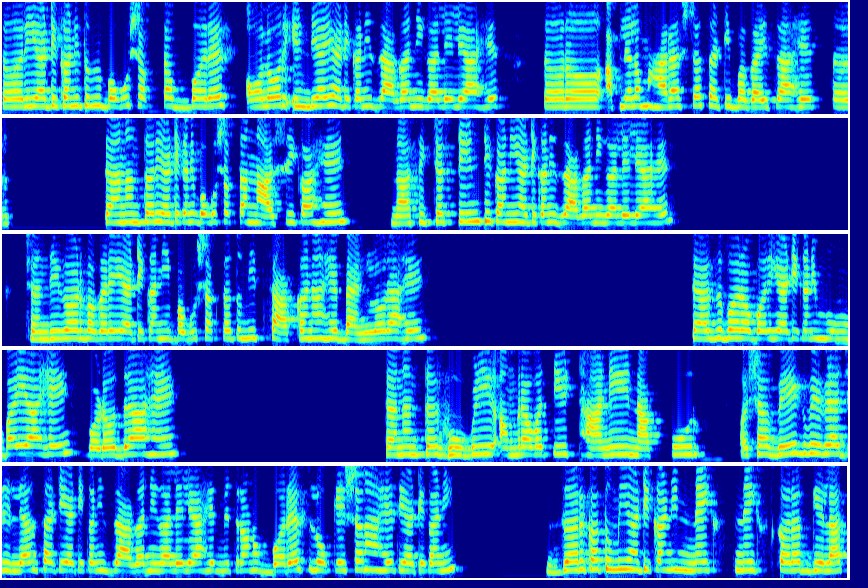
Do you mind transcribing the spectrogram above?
तर या ठिकाणी तुम्ही बघू शकता बरेच ऑल ओव्हर इंडिया या ठिकाणी जागा निघालेल्या आहेत. तर आपल्याला महाराष्ट्रासाठी बघायचं आहे तर त्यानंतर या ठिकाणी बघू शकता नाशिक आहे. नाशिकच्या तीन ठिकाणी या ठिकाणी जागा निघालेल्या आहेत. चंदीगड वगैरे या ठिकाणी बघू शकता तुम्ही चाकण आहे बँगलोर आहे. त्याचबरोबर या ठिकाणी मुंबई आहे वडोदरा आहे. त्यानंतर हुबळी अमरावती ठाणे नागपूर अशा वेगवेगळ्या जिल्ह्यांसाठी या ठिकाणी जागा निघालेल्या आहेत. मित्रांनो बरेच लोकेशन आहेत या ठिकाणी. जर का तुम्ही या ठिकाणी नेक्स्ट नेक्स्ट करत गेलात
